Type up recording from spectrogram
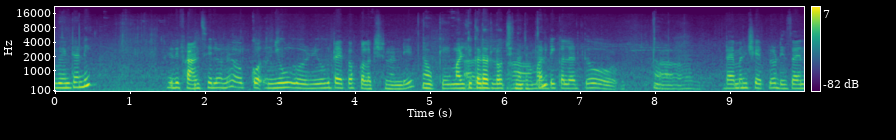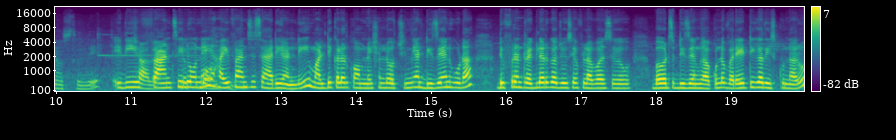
ఇవేంటండి? ఇది ఫ్యాన్సీలోనే ఒక new new type of collection అండి. ఓకే. మల్టీ కలర్లో వచ్చిన మల్టీ కలర్తో డైమండ్ షేప్లో డిజైన్ వస్తుంది. ఇది ఫ్యాన్సీలోనే హై ఫ్యాన్సీ శారీ అండి. మల్టీ కలర్ కాంబినేషన్లో వచ్చింది. అండ్ డిజైన్ కూడా డిఫరెంట్. రెగ్యులర్గా చూసే ఫ్లవర్స్ బర్డ్స్ డిజైన్ కాకుండా వెరైటీగా తీసుకున్నారు.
